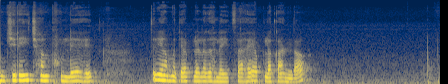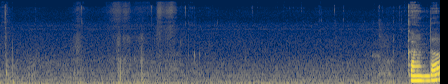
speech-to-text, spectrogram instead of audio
जिरेही छान फुलले आहेत तर यामध्ये आपल्याला घालायचा आहे आपला कांदा. कांदा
